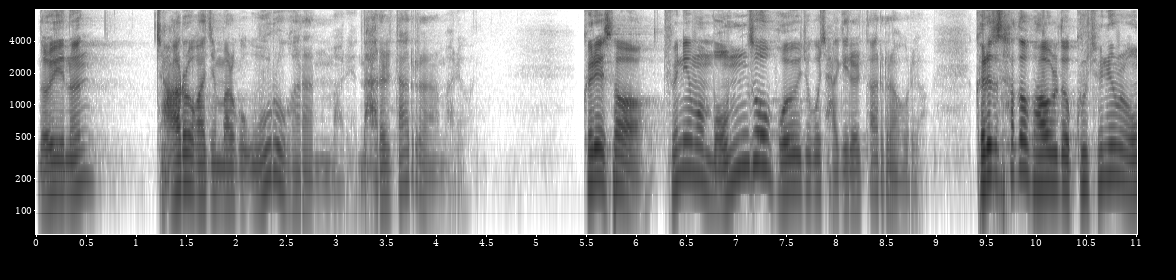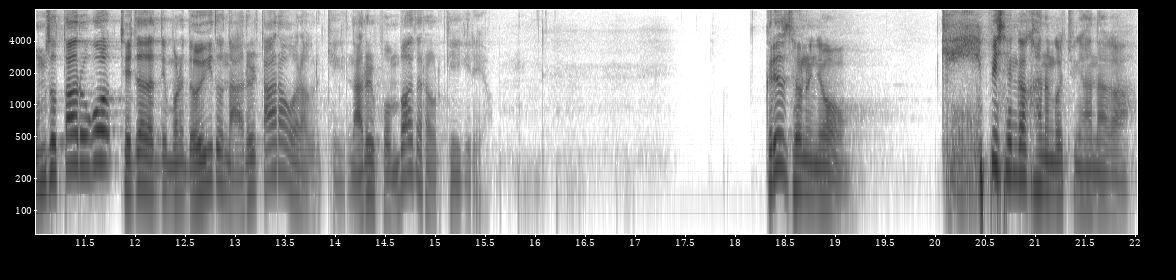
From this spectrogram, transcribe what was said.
너희는 좌로 가지 말고 우로 가라는 말이에요. 나를 따르라는 말이거든요. 그래서 주님은 몸소 보여주고 자기를 따르라고 그래요. 그래서 사도 바울도 그 주님을 몸소 따르고 제자들한테 뭐냐 너희도 나를 따라오라 그렇게 얘기해요. 나를 본받으라 그렇게 얘기를 해요. 그래서 저는요 깊이 생각하는 것 중에 하나가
